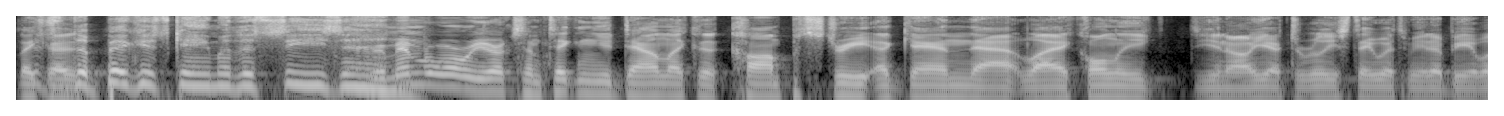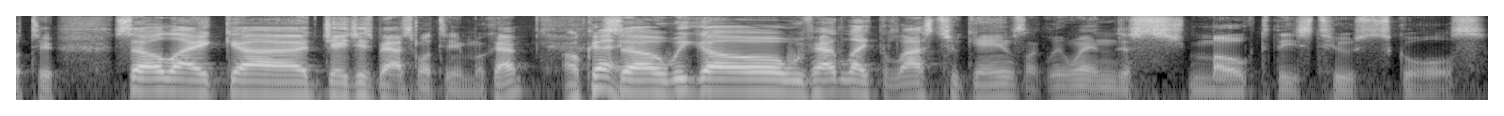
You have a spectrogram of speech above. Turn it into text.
like It's a. the biggest game of the season. remember where we were? Because I'm taking you down like a comp street again. That like only you know you have to really stay with me to be able to. So like uh, JJ's basketball team. Okay. Okay. So we go. We've had like the last two games. Like we went and just smoked these two schools.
